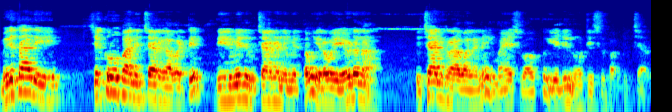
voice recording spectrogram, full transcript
మిగతాది చెక్ రూపాన్ని ఇచ్చారు కాబట్టి దీని మీద విచారణ నిమిత్తం ఇరవై ఏడున విచారణకు రావాలని మహేష్ బాబుకు ఈడీ నోటీసులు పంపించారు.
